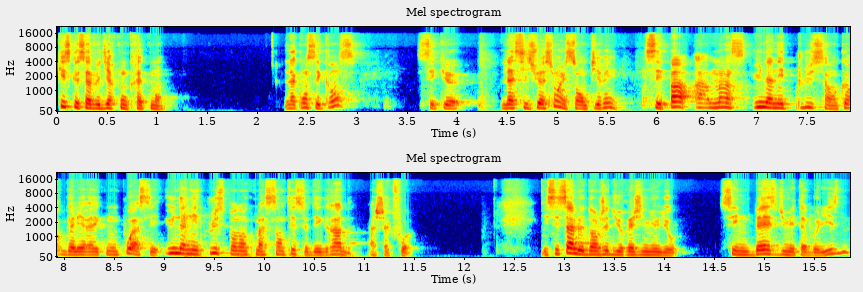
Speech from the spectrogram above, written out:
qu'est-ce que ça veut dire concrètement? La conséquence, c'est que la situation, elle s'est empirée. C'est pas, ah mince, une année de plus à encore galérer avec mon poids, c'est une année de plus pendant que ma santé se dégrade à chaque fois. Et c'est ça le danger du régime yo-yo. C'est une baisse du métabolisme,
